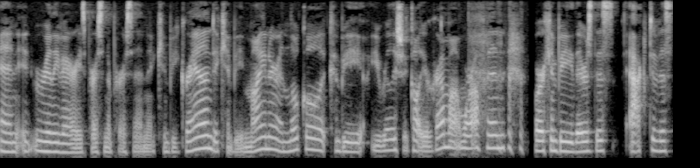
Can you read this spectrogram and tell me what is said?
And it really varies person to person. It can be grand it can be minor and local. It can be you really should call your grandma more often. Or it can be there's this activist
